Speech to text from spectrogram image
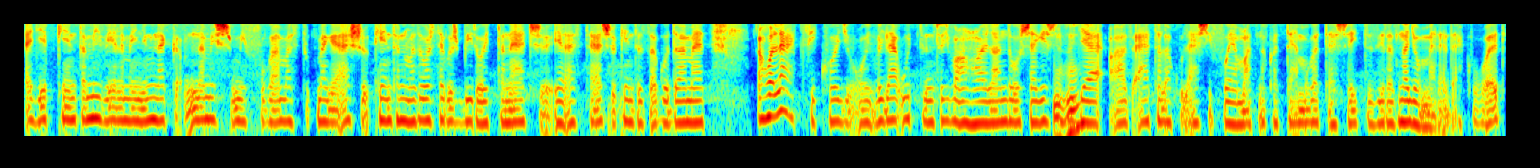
egyébként a mi véleményünknek, nem is mi fogalmaztuk meg elsőként, hanem az Országos Bírói Tanács jelezte elsőként az aggodalmát, ahol látszik, hogy, hogy vagy úgy tűnt, hogy van hajlandóság, és ez uh-huh. ugye az átalakulási folyamatnak a támogatás itt azért az nagyon meredek volt,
